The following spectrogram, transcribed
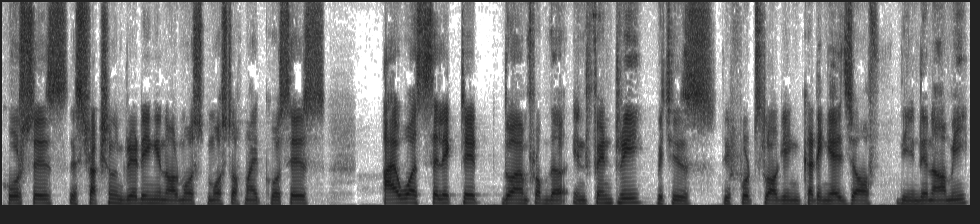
courses, instructional grading in almost most of my courses. I was selected though I'm from the infantry, which is the foot slogging cutting edge of the Indian Army,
